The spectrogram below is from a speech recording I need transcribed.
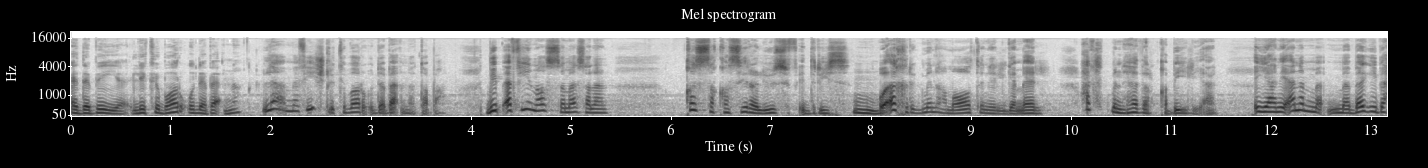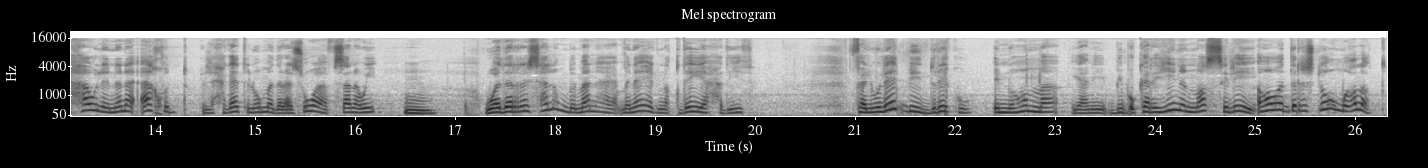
أدبية لكبار أدبائنا؟ لا ما فيش لكبار أدبائنا طبعا بيبقى في نص مثلا قصة قصيرة ليوسف إدريس مم. وأخرج منها مواطن الجمال حاجات من هذا القبيل يعني يعني أنا ما باجي بحاول إن أنا آخد الحاجات اللي هم درسوها في ثانوي وأدرسها لهم بمنهج مناهج نقدية حديثة فالولاد بيدركوا إن هم يعني بيبقوا كارهين النص ليه؟ هو اتدرس لهم غلط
